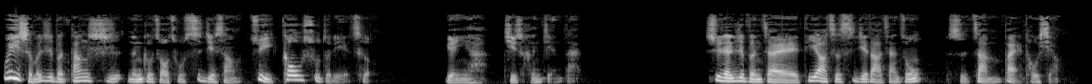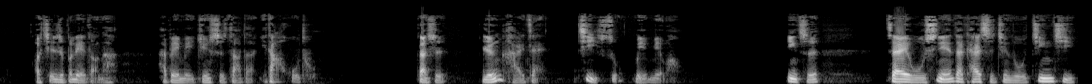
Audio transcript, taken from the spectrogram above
为什么日本当时能够造出世界上最高速的列车？原因啊，其实很简单。虽然日本在第二次世界大战中是战败投降，而且日本列岛呢还被美军是炸得一塌糊涂，但是人还在，技术没有灭亡。因此，在五十年代开始进入经济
